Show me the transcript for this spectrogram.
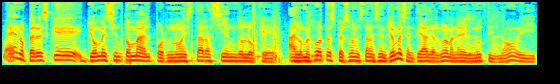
bueno, pero es que yo me siento mal por no estar haciendo lo que a lo mejor otras personas están haciendo. Yo me sentía de alguna manera inútil, ¿no? Y,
